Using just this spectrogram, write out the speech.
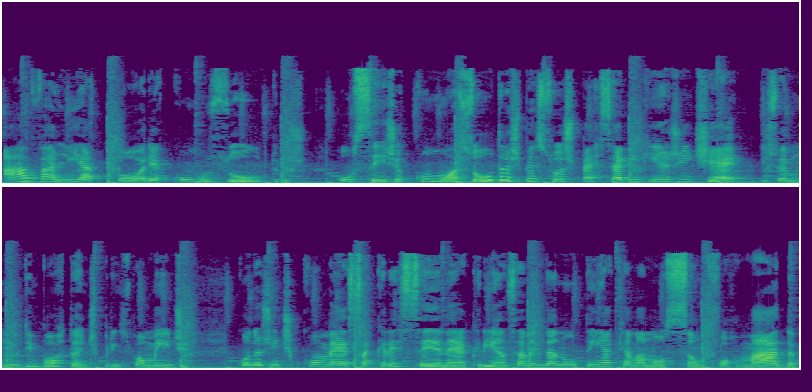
avaliatória com os outros, ou seja, como as outras pessoas percebem quem a gente é. Isso é muito importante, principalmente quando a gente começa a crescer, né? A criança ainda não tem aquela noção formada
